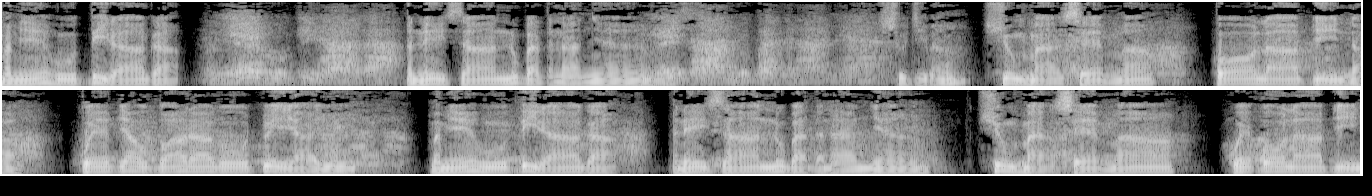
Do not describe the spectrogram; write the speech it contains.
မမြဲဟုသိတာကမမြဲဟုသိတာကအနိစ္စ ानु ပတနာဉာဏ်အနိစ္စ ानु ပတနာဉာဏ် ရှုကြည့်ပါရှုမှတ်စေမှပေါ်လာပြီးနောက်ကွယ်ပြောက်သွားတာကို တွေ့ရ၍မမြဲဟုသိတာကအနိစ္စ ानु ပတနာဉာဏ်ရှုမှတ်ဆဲမှကွယ်ပေါ်လာပြီး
